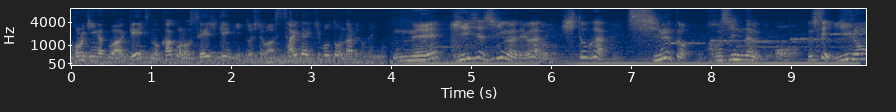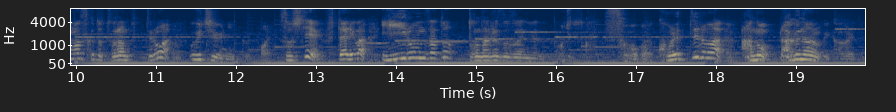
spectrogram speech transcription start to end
この金額はゲイツの過去の政治献金としては最大規模となるのね。ねギリシャ神話では人が死ぬと星になるんだよそしてイーロン・マスクとトランプっていうのは宇宙に行く。はい、そして2人はイーロン座とドナルド座になるそう。これっていうのはあのラグナロクに書かれてる。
